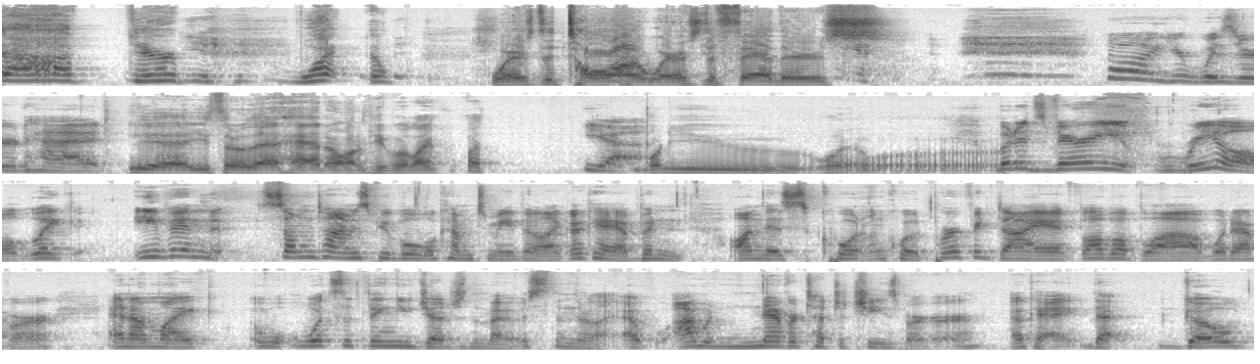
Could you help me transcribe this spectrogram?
ah, you're, what? Where's the tar? Where's the feathers? oh, your wizard hat, Yeah, you throw that hat on, and people are like, what? yeah, What are you? What, what? but it's very real. Like even sometimes people will come to me, they're like, okay, I've been on this quote unquote perfect diet, blah blah blah, whatever, and I'm like, what's the thing you judge the most? And they're like, I, I would never touch a cheeseburger. Okay, that go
